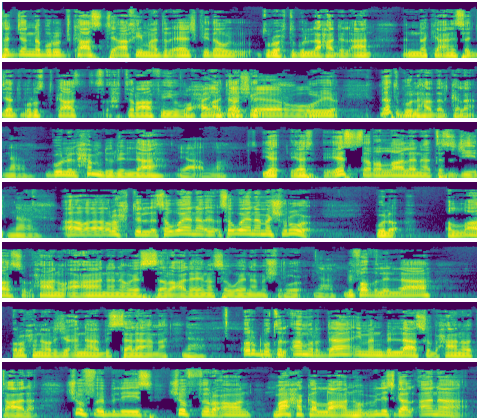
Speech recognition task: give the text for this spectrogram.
سجلنا برودكاست يا أخي ما أدري إيش كذا وتروح تقول لأحد الآن إنك يعني سجلت برودكاست احترافي. وحينتشر و... و... لا تقول هذا الكلام. نعم. قول الحمد لله. يا الله. يسر الله لنا تسجيل. نعم. رحت سوينا سوينا مشروع. قول الله سبحانه أعاننا ويسر علينا سوينا مشروع. نعم. بفضل الله رحنا ورجعنا بالسلامة. نعم. اربط الأمر دائما بالله سبحانه وتعالى. شوف إبليس شوف فرعون ما حكى الله عنهم. إبليس قال أنا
